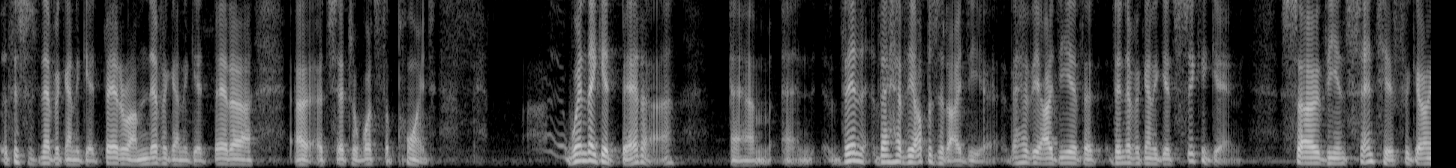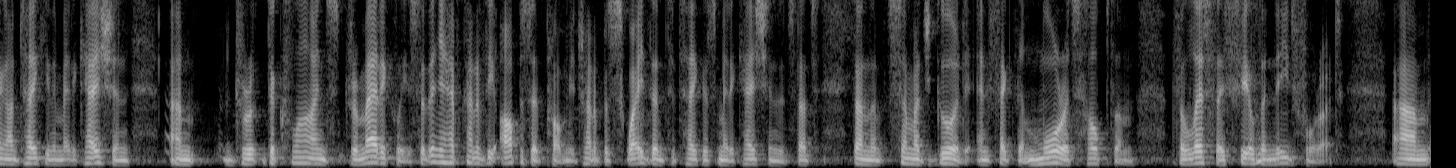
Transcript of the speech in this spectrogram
This is never going to get better. I'm never going to get better, uh, etc. What's the point? When they get better, um, and then they have the opposite idea. They have the idea that they're never going to get sick again. So the incentive for going on taking the medication um, dr- declines dramatically. So then you have kind of the opposite problem. You're trying to persuade them to take this medication that's, that's done them so much good. In fact, the more it's helped them, the less they feel the need for it. Um,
